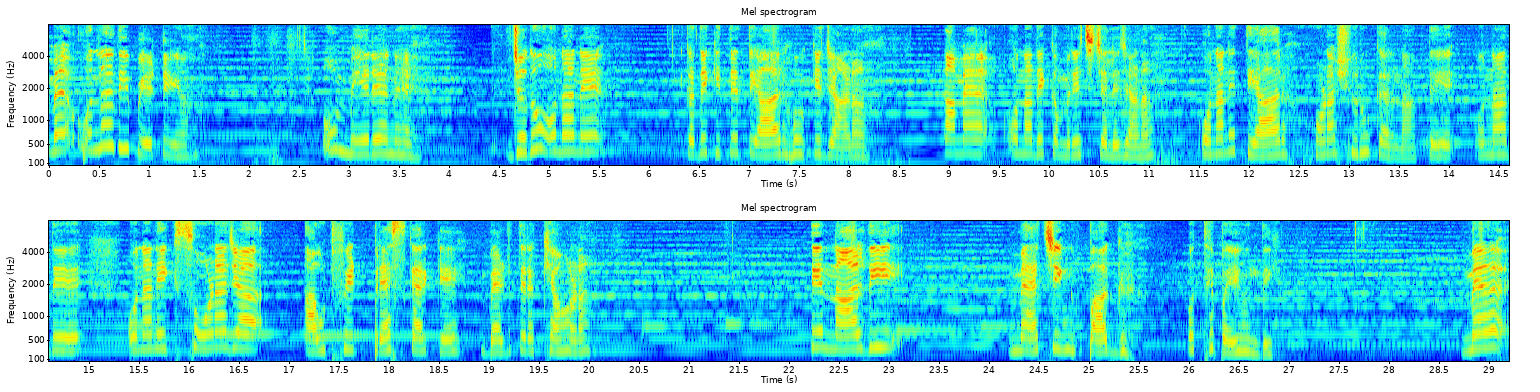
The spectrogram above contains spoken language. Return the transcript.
ਮੈਂ ਉਹਨਾਂ ਦੀ ਬੇਟੀ ਹਾਂ। ਉਹ ਮੇਰੇ ਨੇ। ਜਦੋਂ ਉਹਨਾਂ ਨੇ ਕਦੇ ਕਿਤੇ ਤਿਆਰ ਹੋ ਕੇ ਜਾਣਾ, ਤਾਂ ਮੈਂ ਉਹਨਾਂ ਦੇ ਕਮਰੇ 'ਚ ਚਲੇ ਜਾਣਾ। ਉਹਨਾਂ ਨੇ ਤਿਆਰ ਹੋਣਾ ਸ਼ੁਰੂ ਕਰਨਾ ਤੇ ਉਹਨਾਂ ਦੇ, ਉਹਨਾਂ ਨੇ ਇੱਕ ਸੋਹਣਾ ਜਿਹਾ ਆਊਟਫਿਟ ਪ੍ਰੈਸ ਕਰਕੇ ਬੈੱਡ ਤੇ ਰੱਖਿਆ ਹੋਣਾ। ਤੇ ਨਾਲ ਦੀ ਮੈਚਿੰਗ ਪੱਗ ਉੱਥੇ ਪਈ ਹੁੰਦੀ। ਮੈਂ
